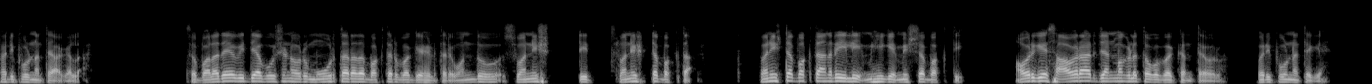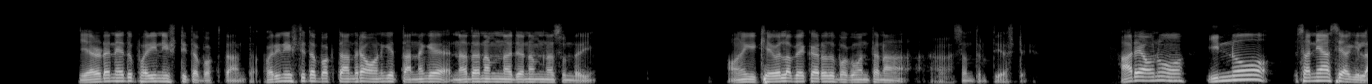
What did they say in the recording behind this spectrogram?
ಪರಿಪೂರ್ಣತೆ ಆಗಲ್ಲ. ಸೊ ಬಲದೇವ ವಿದ್ಯಾಭೂಷಣ್ ಅವರು ಮೂರ್ ತರದ ಭಕ್ತರ ಬಗ್ಗೆ ಹೇಳ್ತಾರೆ. ಒಂದು ಸ್ವನಿಷ್ಠಿ, ಸ್ವನಿಷ್ಠ ಭಕ್ತ. ಸ್ವನಿಷ್ಠ ಭಕ್ತ ಅಂದ್ರೆ ಇಲ್ಲಿ ಹೀಗೆ ಮಿಶ್ರ ಭಕ್ತಿ. ಅವ್ರಿಗೆ ಸಾವಿರಾರು ಜನ್ಮಗಳು ತಗೋಬೇಕಂತೆ ಅವರು ಪರಿಪೂರ್ಣತೆಗೆ. ಎರಡನೇದು ಪರಿನಿಷ್ಠಿತ ಭಕ್ತ ಅಂತ. ಪರಿನಿಷ್ಠಿತ ಭಕ್ತ ಅಂದ್ರೆ ಅವನಿಗೆ ತನಗೆ ನದನಂ ನ ಜನಂ ನ ಸುಂದರಿ. ಅವನಿಗೆ ಕೇವಲ ಬೇಕಾಗಿರೋದು ಭಗವಂತನ ಸಂತೃಪ್ತಿ ಅಷ್ಟೇ. ಆದರೆ ಅವನು ಇನ್ನೂ ಸನ್ಯಾಸಿ ಆಗಿಲ್ಲ.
